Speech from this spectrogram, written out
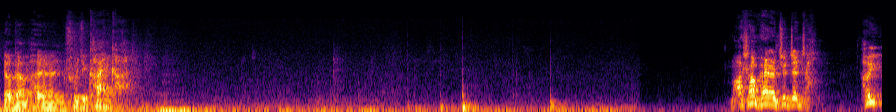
要不要派人出去看一看？马上派人去侦查。嘿。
